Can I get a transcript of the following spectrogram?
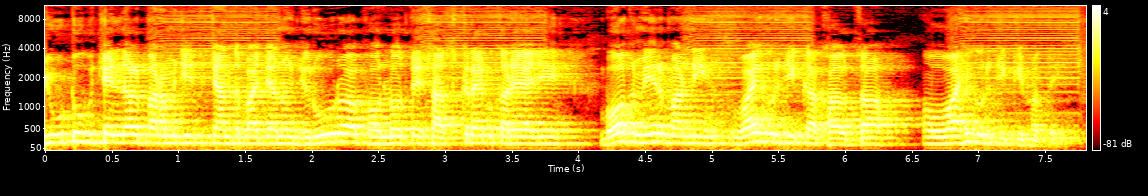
YouTube ਚੈਨਲ ਪਰਮਜੀਤ ਚੰਦ ਬਾਜਾ ਨੂੰ ਜਰੂਰ ਫੋਲੋ ਤੇ ਸਬਸਕ੍ਰਾਈਬ ਕਰਿਆ ਜੀ। ਬਹੁਤ ਮਿਹਰਬਾਨੀ, ਵਾਹਿਗੁਰੂ ਜੀ ਕਾ ਖਾਲਸਾ, ਵਾਹਿਗੁਰੂ ਜੀ ਕੀ ਫਤਿਹ।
